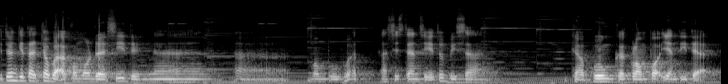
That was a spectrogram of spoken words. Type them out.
Itu yang kita coba akomodasi dengan uh, membuat asistensi itu bisa gabung ke kelompok yang tidak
